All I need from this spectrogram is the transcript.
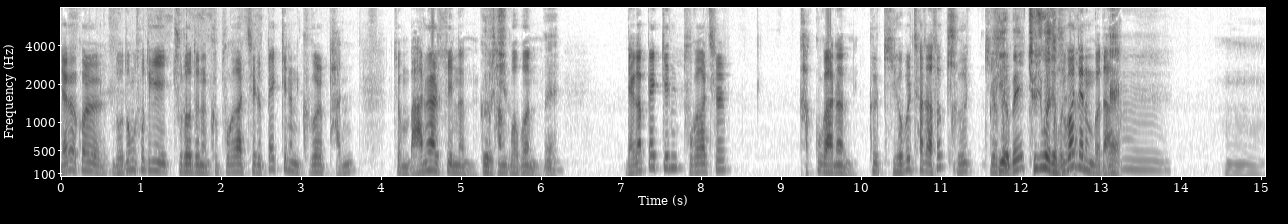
내가 그걸 노동 소득이 줄어드는 그 부가가치를 뺏기는 그걸 반 좀 만회할 수 있는 그 그렇죠. 방법은 네. 내가 뺏긴 부가가치를 갖고 가는 그 기업을 찾아서 그 기업의 기업의 주주가 되버려. 주가 되는 거다. 네. 음. 음,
